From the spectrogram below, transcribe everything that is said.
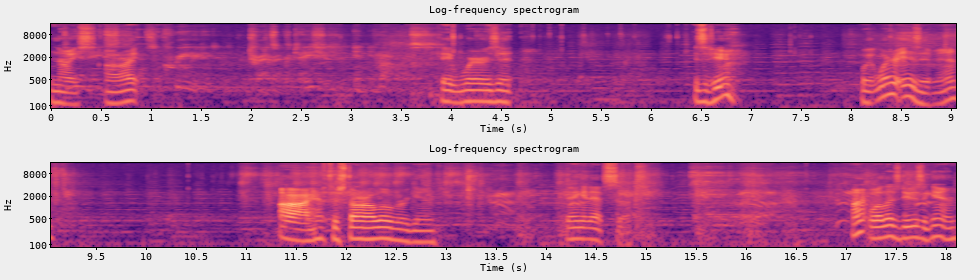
Nice. Alright. Okay, where is it? Is it here? Wait, where is it, man? Ah, I have to start all over again. Dang it, that sucks. Alright, well, let's do this again.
